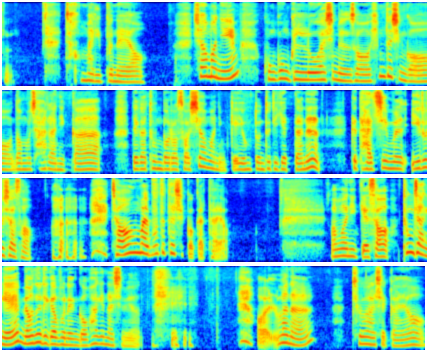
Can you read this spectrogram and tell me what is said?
정말 이쁘네요. 시어머님, 공공근로 하시면서 힘드신 거 너무 잘 아니까 내가 돈 벌어서 시어머님께 용돈 드리겠다는 그 다짐을 이루셔서 정말 뿌듯하실 것 같아요. 어머니께서 통장에 며느리가 보낸 거 확인하시면 얼마나 좋아하실까요?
